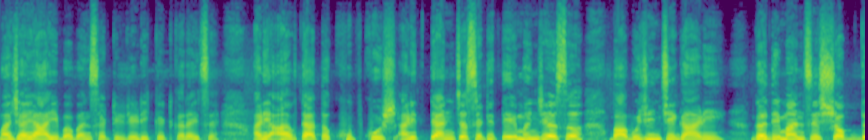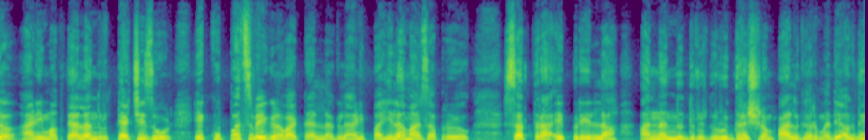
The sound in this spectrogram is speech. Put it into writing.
माझ्या या आईबाबांसाठी डेडिकेट करायचा आहे आणि त्या आता खूप खुश. आणि त्यांच्यासाठी ते म्हणजे असं बाबूजींची गाणी गदिमांचे शब्द आणि मग त्याला नृत्याची जोड हे खूपच वेगळं वाटायला लागलं. आणि पहिला माझा प्रयोग सतरा एप्रिलला आनंद वृद्धाश्रम पालघरमध्ये अगदी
